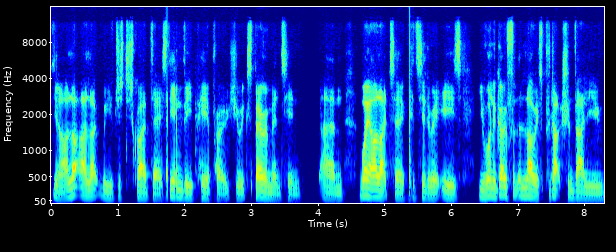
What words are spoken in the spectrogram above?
you know, I, like I like what you've just described there. It's the MVP approach. You're experimenting. Um, the way I like to consider it is you want to go for the lowest production value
